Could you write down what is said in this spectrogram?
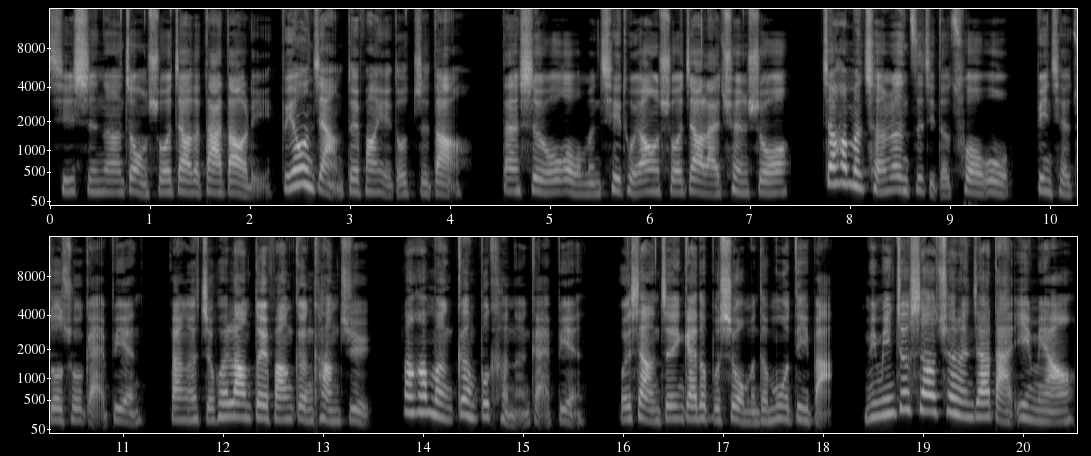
其实呢，这种说教的大道理不用讲，对方也都知道。但是如果我们企图要用说教来劝说，叫他们承认自己的错误，并且做出改变，反而只会让对方更抗拒，让他们更不可能改变。我想这应该都不是我们的目的吧？明明就是要劝人家打疫苗，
